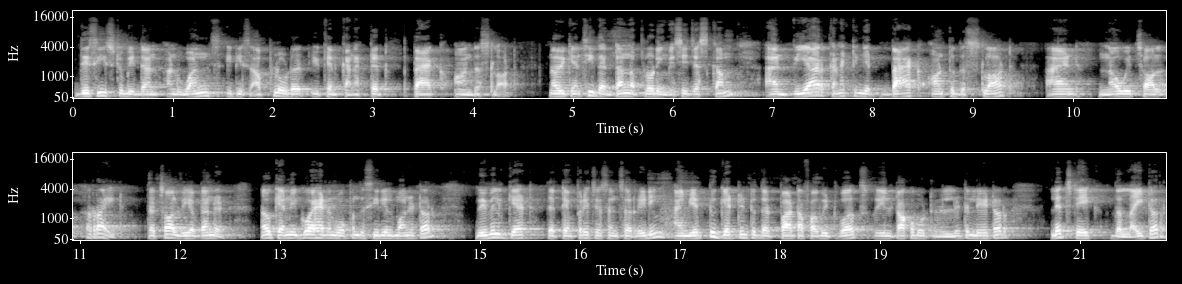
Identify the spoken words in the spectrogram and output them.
this is to be done and once it is uploaded, you can connect it back on the slot. Now you can see that done uploading message has come and we are connecting it back onto the slot and now it's all right. That's all we have done it. Now can we go ahead and open the serial monitor? We will get the temperature sensor reading. I'm yet to get into that part of how it works. We'll talk about it a little later. Let's take the lighter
